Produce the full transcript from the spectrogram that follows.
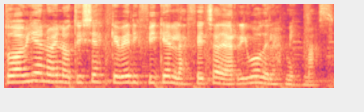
todavía no hay noticias que verifiquen la fecha de arribo de las mismas.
